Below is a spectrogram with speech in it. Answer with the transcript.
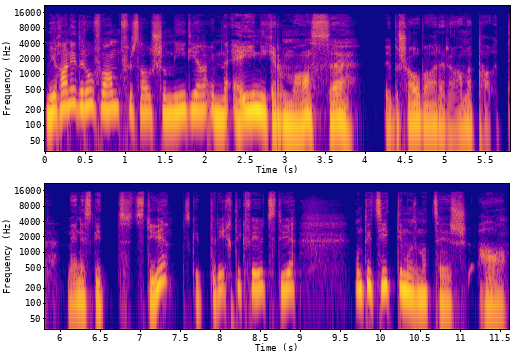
wie kann ich den Aufwand für Social Media in einem einigermaßen überschaubaren Rahmen behalten? Wenn es gibt zu tun, es gibt richtig viel zu tun und die Zeit die muss man zuerst haben.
